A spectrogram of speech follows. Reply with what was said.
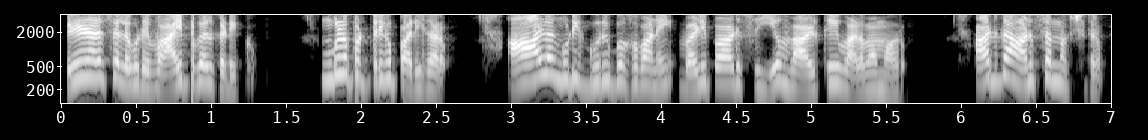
வெளிநாடு செல்லக்கூடிய வாய்ப்புகள் கிடைக்கும். உங்கள பொறுத்தவரைக்கும் பரிகாரம். ஆலங்குடி குரு பகவானை வழிபாடு செய்ய வாழ்க்கை வளமா மாறும். அடுத்து அனுசம் நட்சத்திரம்.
